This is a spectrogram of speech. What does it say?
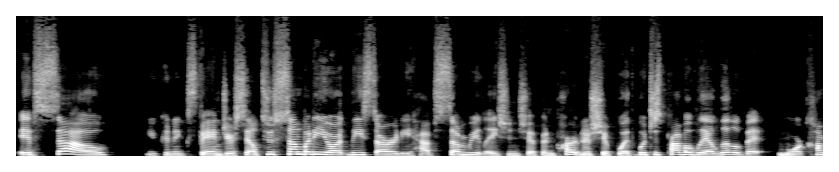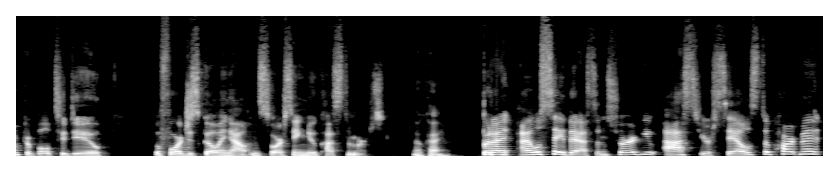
If so, you can expand your sale to somebody you at least already have some relationship and partnership with, which is probably a little bit more comfortable to do before just going out and sourcing new customers. Okay. But I, I will say this I'm sure if you ask your sales department,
